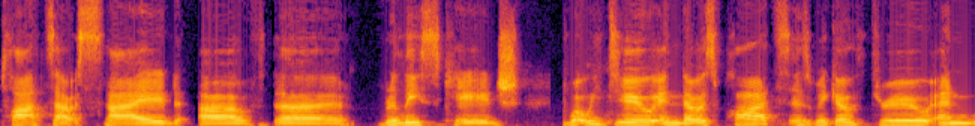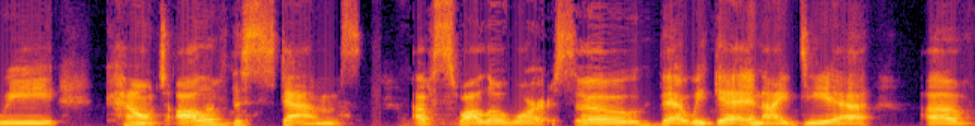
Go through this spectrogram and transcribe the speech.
plots outside of the release cage, what we do in those plots is we go through and we count all of the stems of swallowwort so that we get an idea of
